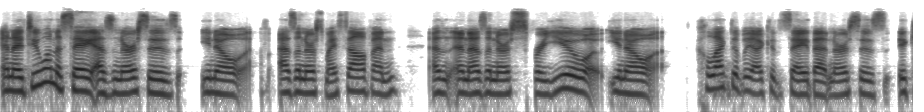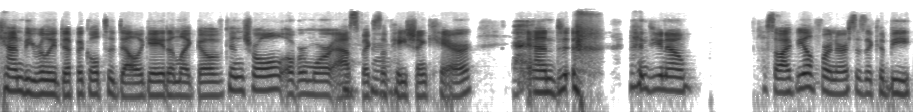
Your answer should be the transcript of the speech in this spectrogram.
And I do want to say, as nurses, you know, as a nurse myself and, and, and as a nurse for you, you know, collectively, I could say that nurses, it can be really difficult to delegate and let go of control over more aspects mm-hmm. of patient care. And, and, you know, so I feel for nurses, it could be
